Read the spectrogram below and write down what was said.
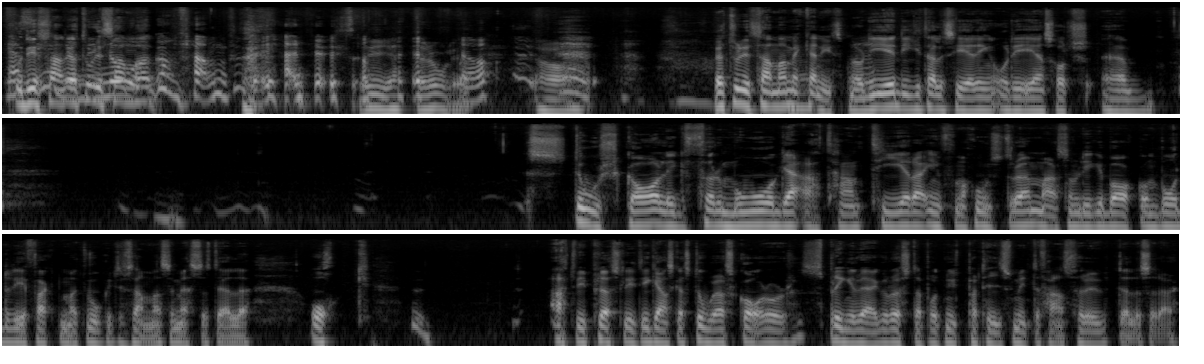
Jag Och det är jag tror det är samma- någon framför mig här nu. Så. Det är jätteroligt. Ja. Ja. Jag tror det är samma mekanismer och det är digitalisering och det är en sorts eh, storskalig förmåga att hantera informationsströmmar som ligger bakom både det faktum att vi åker till samma semesterställe och att vi plötsligt i ganska stora skaror springer iväg och röstar på ett nytt parti som inte fanns förut eller sådär.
